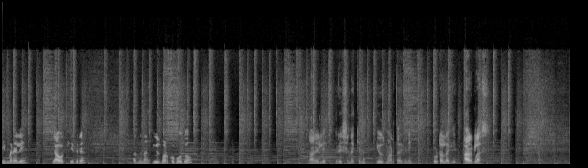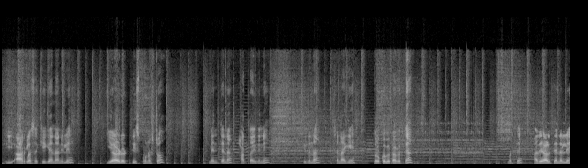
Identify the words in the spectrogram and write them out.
ನಿಮ್ಮ ಮನೇಲಿ ಯಾವ ಅಕ್ಕಿ ಇದ್ರೆ ಅದನ್ನು ಯೂಸ್ ಮಾಡ್ಕೋಬೋದು. ನಾನಿಲ್ಲಿ ರೇಷನ್ ಅಕ್ಕಿನ ಯೂಸ್ ಮಾಡ್ತಾ ಇದ್ದೀನಿ ಟೋಟಲ್ ಆಗಿ ಆರು ಗ್ಲಾಸ್. ಈ ಆರು ಗ್ಲಾಸ್ ಅಕ್ಕಿಗೆ ನಾನಿಲ್ಲಿ ಎರಡು ಟೀ ಮೆಂತ್ಯನ ಹಾಕ್ತಾ ಇದ್ದೀನಿ. ಇದನ್ನು ಚೆನ್ನಾಗಿ ತೊಳ್ಕೊಬೇಕಾಗುತ್ತೆ. ಮತ್ತು ಅದೇ ಅಳತೆಯಲ್ಲಿ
